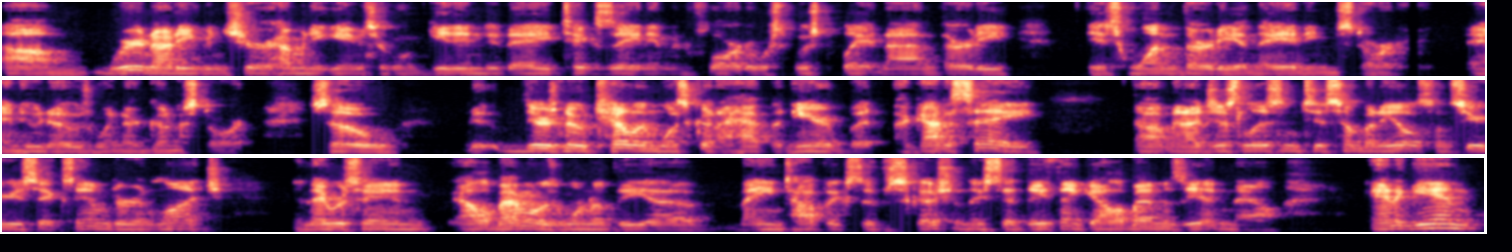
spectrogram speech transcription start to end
Um, we're not even sure how many games are going to get in today. Texas A&M and Florida were supposed to play at 9:30. It's 1:30, and they hadn't even started. And who knows when they're going to start? So there's no telling what's going to happen here. But I got to say, um, and I just listened to somebody else on Sirius XM during lunch, and they were saying Alabama was one of the uh, main topics of discussion. They said they think Alabama's in now. And again,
